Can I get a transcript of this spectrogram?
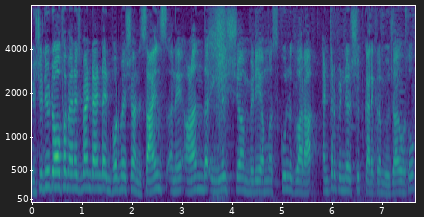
Institute of management and information science અને આણંદ ઇંગ્લિશ મીડિયમ સ્કૂલ દ્વારા એન્ટરપ્રિન્યરશિપ કાર્યક્રમ યોજાયો હતો.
